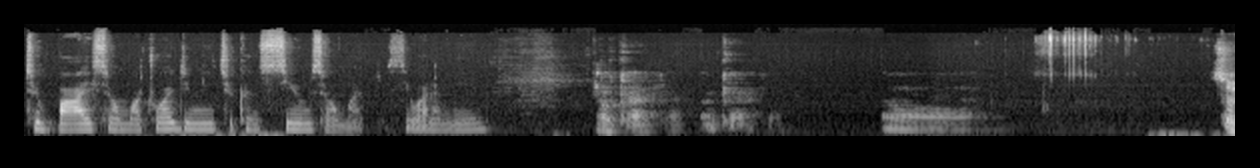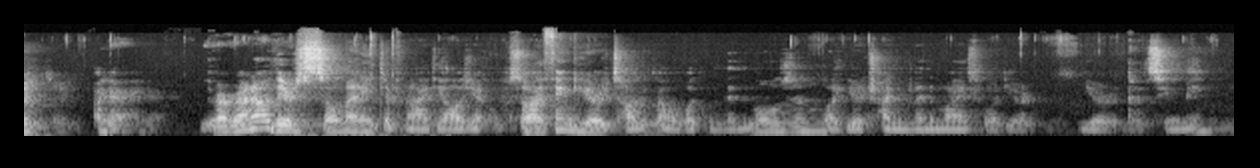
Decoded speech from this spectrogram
to buy so much why do we need to consume so much you see what i mean okay okay. Uh, so okay. Right right now, there's so many different ideology. So I think you're talking about what minimalism, like you're trying to minimize what you're you're consuming.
